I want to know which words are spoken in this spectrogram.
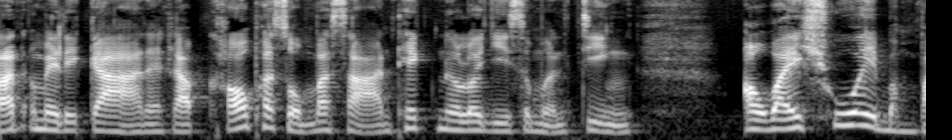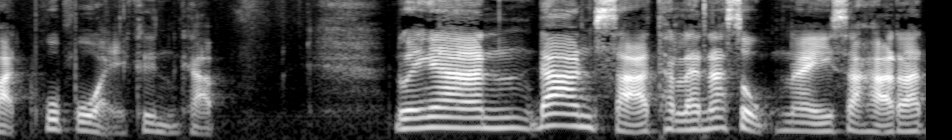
รัฐอเมริกานะครับเขาผสมผสานเทคโนโลยีเสมือนจริง เอาไว้ช่วยบำบัดผู้ป่วยขึ้นครับ หน่วยงานด้านสาธารณสุขในสหรัฐ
